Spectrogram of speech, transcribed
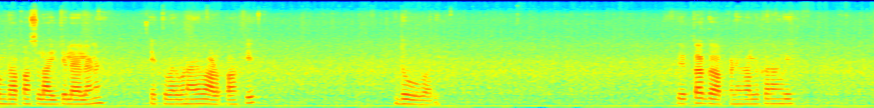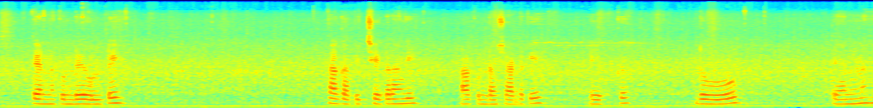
ਕੁੰਡਾ ਆਪਾਂ ਸਲਾਈ 'ਚ ਲੈ ਲੈਣਾ। ਇੱਕ ਵਾਰ ਬਣਾਇਆ ਵਾਲ ਪਾ ਕੇ। ਦੋ ਵਾਰੀ। ਫਿਰ ਧਾਗਾ ਆਪਣੇ ਵੱਲ ਕਰਾਂਗੇ। ਤਿੰਨ ਕੁੰਡੇ ਉਲਟੇ। ਧਾਗਾ ਪਿੱਛੇ ਕਰਾਂਗੇ। ਆ ਕੁੰਡਾ ਛੱਡ ਕੇ ਇੱਕ, ਦੋ, ਤਿੰਨ।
